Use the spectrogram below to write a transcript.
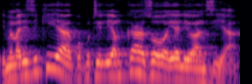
imemalizikia kwa kutilia mkazo yaliyoanzia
